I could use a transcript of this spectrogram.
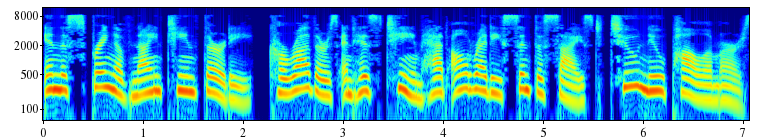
In the spring of 1930, Carothers and his team had already synthesized two new polymers.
